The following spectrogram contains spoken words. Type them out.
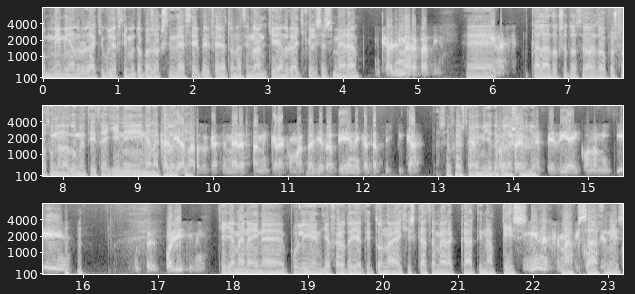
Ο Μίμη Ανδρουλάκη, βουλευτή με το Παζόκ στην δεύτερη περιφέρεια των Αθηνών. Κύριε Ανδρουλάκη, καλή σας ημέρα. Καλημέρα, Πάπη. Ε, καλά, δόξα τω Θεώ. Εδώ προσπαθούμε να δούμε τι θα γίνει. Είναι ένα καλό Διαβάζω κάθε μέρα στα μικρά κομματάκια τα οποία είναι καταπληκτικά. Σε ευχαριστώ, Μίμη, για τα καλά σου λόγια. παιδεία οικονομική, πολύτιμη. Και για μένα είναι πολύ ενδιαφέροντα γιατί το να έχεις κάθε μέρα κάτι να πεις, να ψάχνεις.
